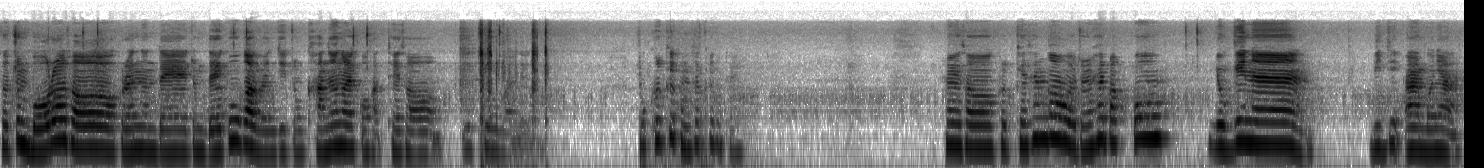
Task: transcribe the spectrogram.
그래서 좀 멀어서 그랬는데 좀 내고가 왠지 좀 가능할 것 같아서 이쪽으로 가야 되죠. 뭐 그렇게 검색해도 돼요. 그래서 그렇게 생각을 좀 해봤고 여기는 미디 아 뭐냐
